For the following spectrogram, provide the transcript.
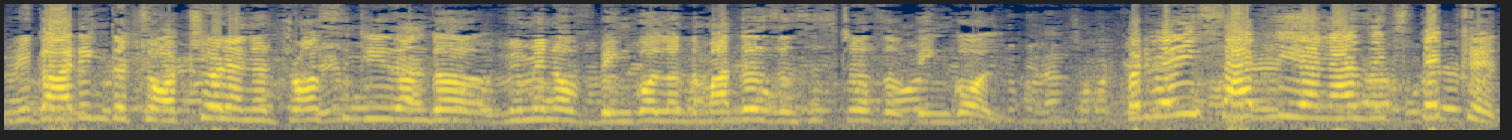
regarding the torture and atrocities on the women of Bengal, on the mothers and sisters of Bengal. But very sadly and as expected,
